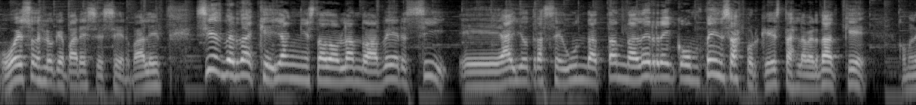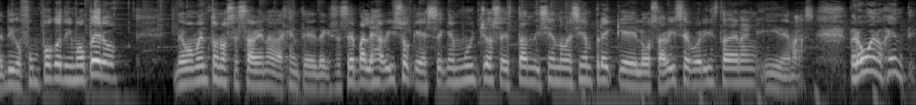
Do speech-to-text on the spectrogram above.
O eso es lo que parece ser, ¿vale? Si es verdad que ya han estado hablando a ver si eh, hay otra segunda tanda de recompensas, porque esta es la verdad que, como les digo, fue un poco timo, pero de momento no se sabe nada, gente. Desde que se sepa les aviso que sé que muchos están diciéndome siempre que los avise por Instagram y demás. Pero bueno, gente.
